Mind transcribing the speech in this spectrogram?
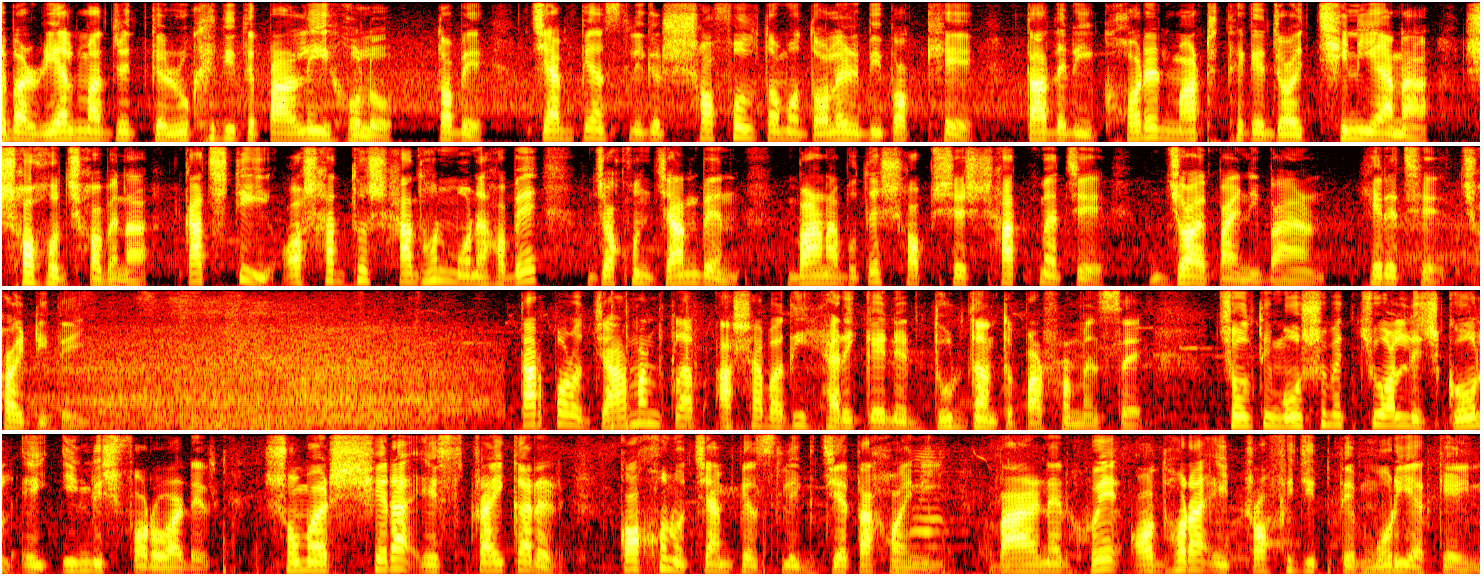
এবার রিয়াল মাদ্রিদকে রুখে দিতে পারলেই হলো। তবে চ্যাম্পিয়ন্স লিগের সফলতম দলের বিপক্ষে তাদেরই ঘরের মাঠ থেকে জয় ছিনিয়ে আনা সহজ হবে না। কাজটি অসাধ্য সাধন মনে হবে যখন জানবেন বার্নাবুতে সবশেষ সাত ম্যাচে জয় পায়নি বায়ার্ন হেরেছে ছয়টিতেই। তারপরও জার্মান ক্লাব আশাবাদী হ্যারিকেইনের দুর্দান্ত পারফরমেন্সে চলতি মৌসুমে চুয়াল্লিশ গোল এই ইংলিশ ফরওয়ার্ডের সময়ের সেরা এই স্ট্রাইকারের কখনও চ্যাম্পিয়ন্স লিগ জেতা হয়নি। বায়ার্নের হয়ে অধরা এই ট্রফি জিততে মরিয়া কেইন।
